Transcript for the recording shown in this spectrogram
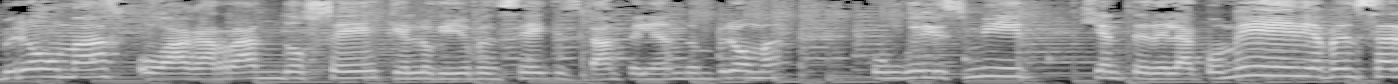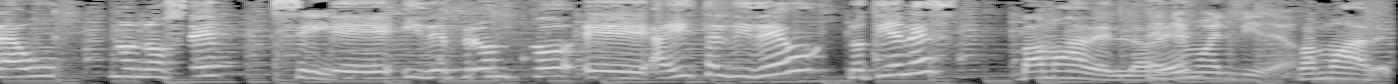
bromas o agarrándose, que es lo que yo pensé que se estaban peleando en bromas, con Will Smith, gente de la comedia, pensar a uno, no sé, Sí. Eh, y de pronto, eh, ahí está el video, ¿lo tienes? Vamos a verlo, ¿eh? Tenemos el video. Vamos a ver.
